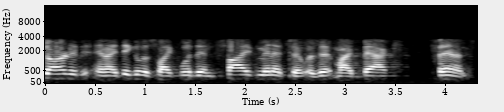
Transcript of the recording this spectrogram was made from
started, and I think it was like within five minutes, it was at my back fence,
